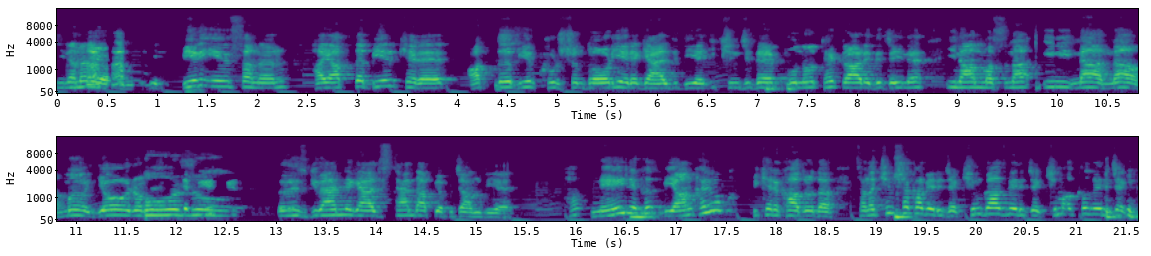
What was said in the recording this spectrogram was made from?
İnanamıyorum. bir insanın hayatta bir kere attığı bir kurşun doğru yere geldi diye ikincide bunu tekrar edeceğine inanmasına inanamıyorum. Doğru. Özgüvenle geldi stand-up yapacağım diye. Ha, neyle kız? Bianca yok bir kere kadroda. Sana kim şaka verecek, kim gaz verecek, kim akıl verecek?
